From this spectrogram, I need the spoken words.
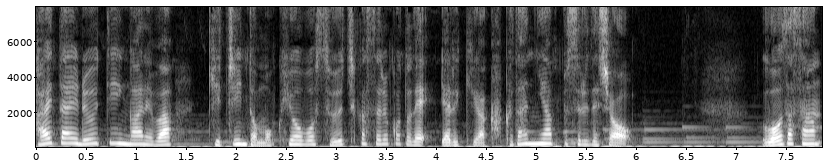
変えたいルーティンがあれば、きちんと目標を数値化することでやる気が格段にアップするでしょう。魚座さん、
